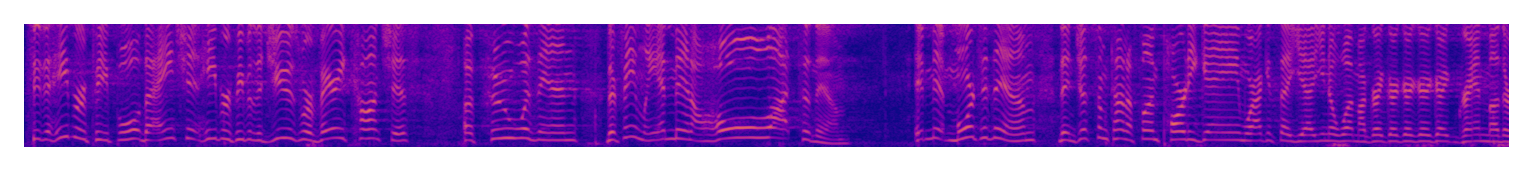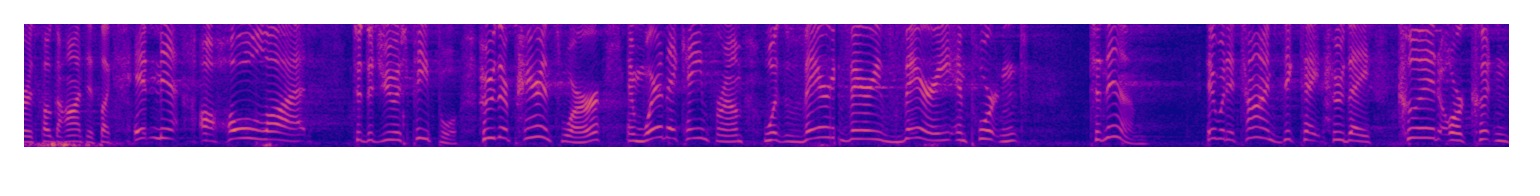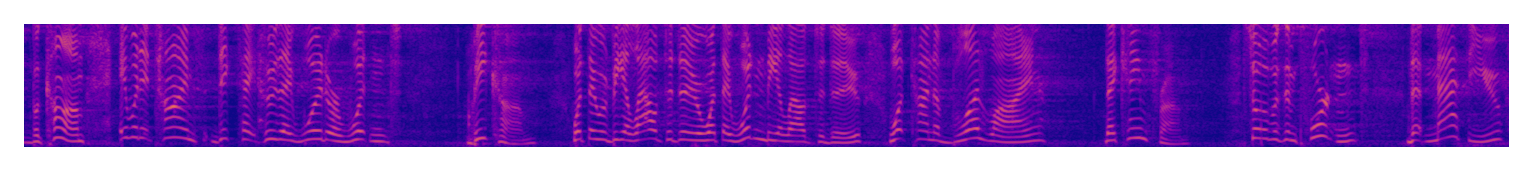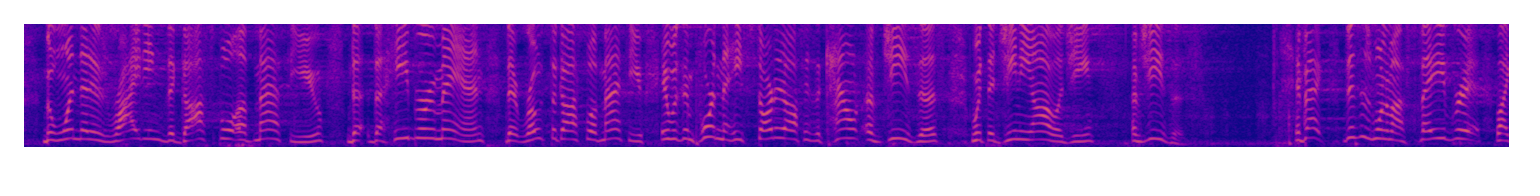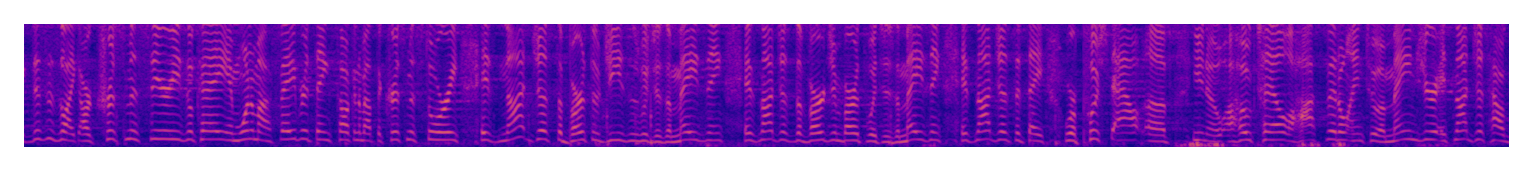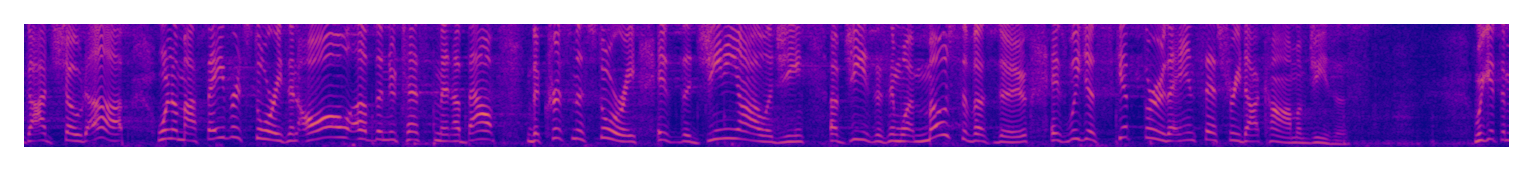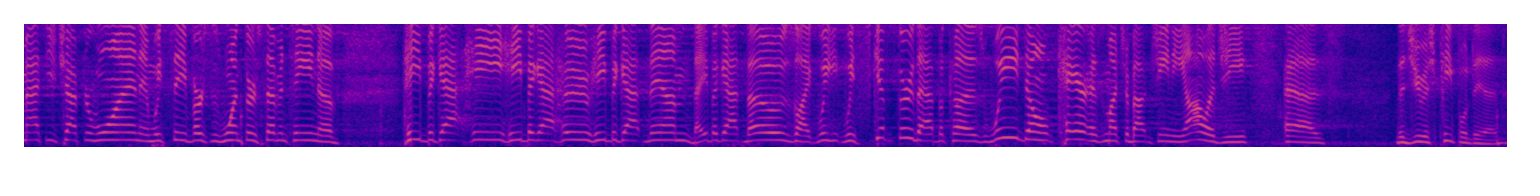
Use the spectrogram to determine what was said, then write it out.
See, the Hebrew people, the ancient Hebrew people, the Jews were very conscious of who was in their family. It meant a whole lot to them It meant more to them than just some kind of fun party game where I can say, yeah, you know what, my great, great, great, great, great grandmother is Pocahontas. Like, it meant a whole lot to the Jewish people. Who their parents were and where they came from was very, very, very important to them. It would at times dictate who they could or couldn't become. It would at times dictate who they would or wouldn't become what they would be allowed to do or what they wouldn't be allowed to do, what kind of bloodline they came from. So it was important that Matthew, the one that is writing the Gospel of Matthew, the, the Hebrew man that wrote the Gospel of Matthew, it was important that he started off his account of Jesus with a genealogy of Jesus. In fact, this is one of my favorite, like, this is like our Christmas series, okay? And one of my favorite things talking about the Christmas story is not just the birth of Jesus, which is amazing. It's not just the virgin birth, which is amazing. It's not just that they were pushed out of, you know, a hotel, a hospital, into a manger. It's not just how God showed up. One of my favorite stories in all of the New Testament about the Christmas story is the genealogy of Jesus. And what most of us do is we just skip through the ancestry.com of Jesus. We get to Matthew chapter 1 and we see verses 1 through 17 of he begat he, he begat who, he begat them, they begat those. Like we, we skip through that because we don't care as much about genealogy as the Jewish people did.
